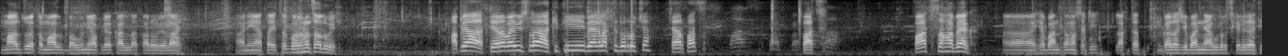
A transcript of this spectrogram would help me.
माल जो आहे तो माल भाऊने आपल्या कालला कालवलेला आहे. आणि आता याचं भरणं चालू होईल. आपल्या तेरा बावीसला किती बॅग लागते दररोजच्या? चार पाच? पाच. पाच सहा बॅग ह्या बांधकामासाठी लागतात. गजाची बांधणी अगोदरच केली जाते.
